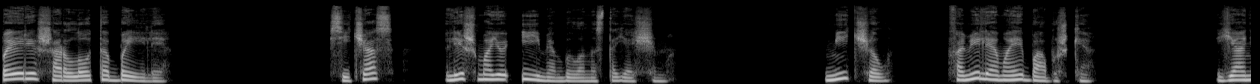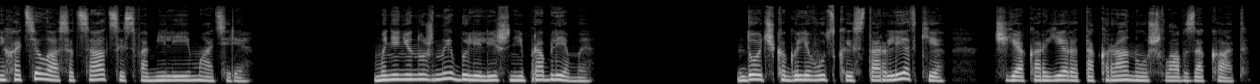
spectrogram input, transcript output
Перри Шарлотта Бейли. Сейчас лишь мое имя было настоящим. Митчелл — фамилия моей бабушки. Я не хотела ассоциации с фамилией матери. Мне не нужны были лишние проблемы. Дочка голливудской старлетки, чья карьера так рано ушла в закат.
